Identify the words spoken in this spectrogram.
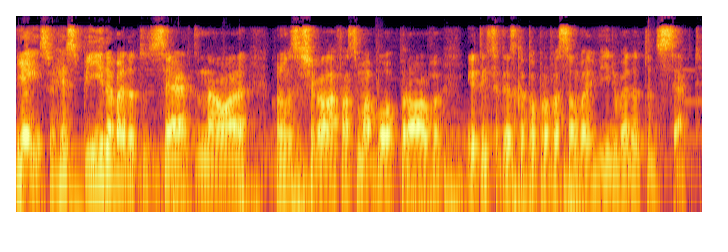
E é isso, respira, vai dar tudo certo na hora Quando você chegar lá, faça uma boa prova e eu tenho certeza que a tua aprovação vai vir e vai dar tudo certo.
